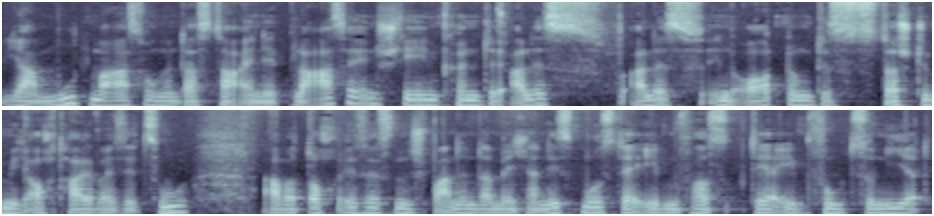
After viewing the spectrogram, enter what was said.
ja, Mutmaßungen, dass da eine Blase entstehen könnte. Alles, alles in Ordnung, das, da stimme ich auch teilweise zu. Aber doch ist es ein spannender Mechanismus, der eben, der eben funktioniert.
